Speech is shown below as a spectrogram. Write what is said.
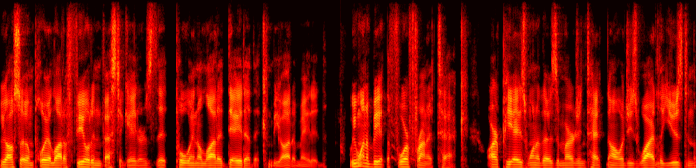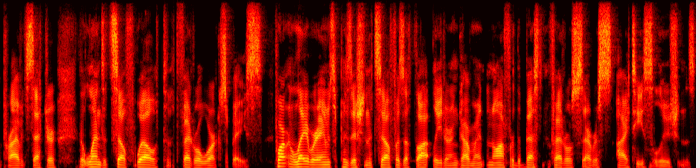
We also employ a lot of field investigators that pull in a lot of data that can be automated. We want to be at the forefront of tech. RPA is one of those emerging technologies widely used in the private sector that lends itself well to the federal workspace. Department of Labor aims to position itself as a thought leader in government and offer the best in federal service IT solutions.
